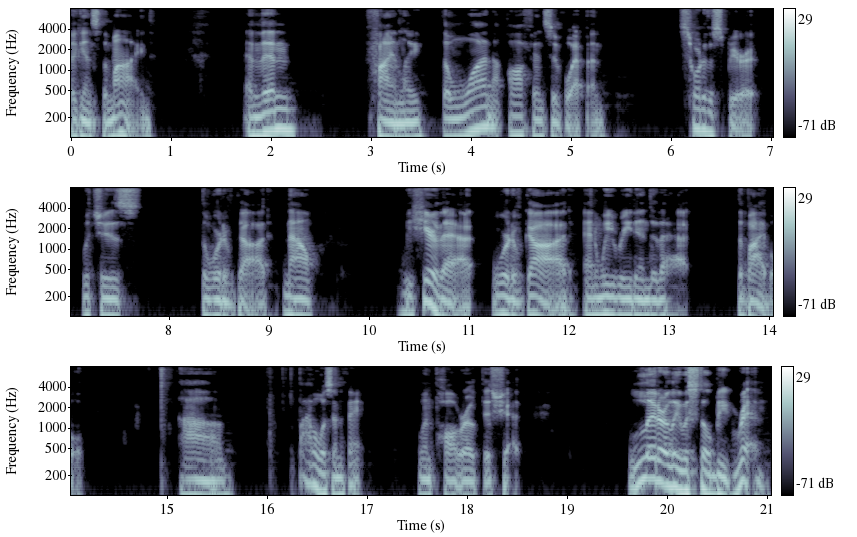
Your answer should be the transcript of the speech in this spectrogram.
against the mind. And then finally, the one offensive weapon, sword of the Spirit, which is the Word of God. Now, we hear that Word of God and we read into that the Bible. Um, the Bible wasn't a thing when Paul wrote this yet. Literally was still being written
